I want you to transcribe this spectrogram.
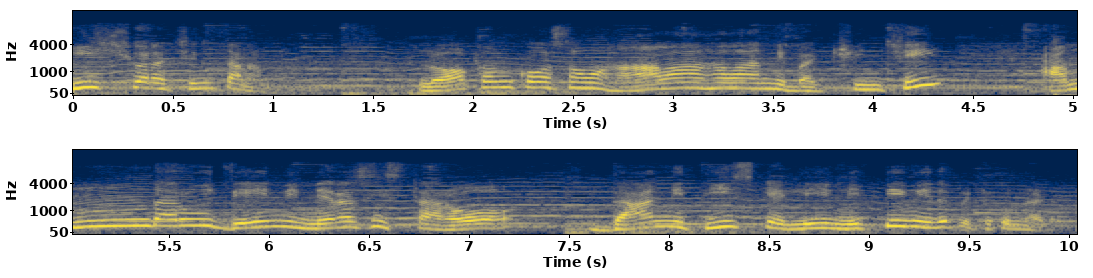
ఈశ్వర చింతనం. లోకం కోసం హాలాహలాన్ని భక్షించి అందరూ దేన్ని నిరసిస్తారో దాన్ని తీసుకెళ్ళి నెత్తి మీద పెట్టుకున్నాడు.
